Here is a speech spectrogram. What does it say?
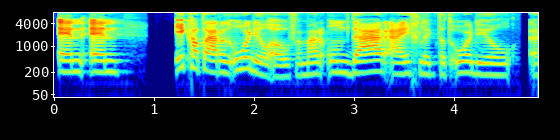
En, en ik had daar een oordeel over. Maar om daar eigenlijk dat oordeel uh,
